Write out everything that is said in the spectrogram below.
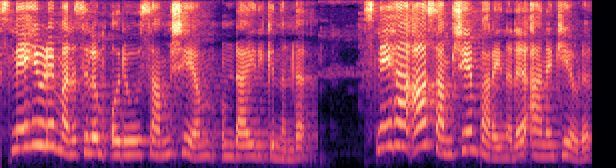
സ്നേഹയുടെ മനസ്സിലും ഒരു സംശയം ഉണ്ടായിരിക്കുന്നുണ്ട്. സ്നേഹ ആ സംശയം പറയുന്നത് അനഘയോട്.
